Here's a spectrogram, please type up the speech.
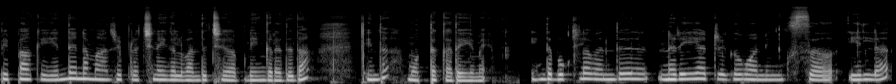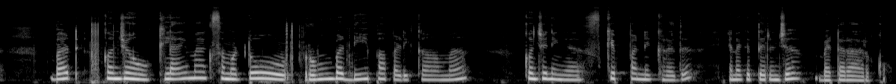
பிப்பாக்கு என்னென்ன மாதிரி பிரச்சனைகள் வந்துச்சு அப்படிங்கிறது தான் இந்த மொத்த கதையுமே. இந்த புக்கில் வந்து நிறைய ட்ரிகர் வார்னிங்ஸ் இல்லை பட் கொஞ்சம் கிளைமேக்ஸை மட்டும் ரொம்ப டீப்பாக படிக்காமல் கொஞ்சம் நீங்கள் ஸ்கிப் பண்ணிக்கிறது எனக்கு தெரிஞ்ச பெட்டராக இருக்கும்.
